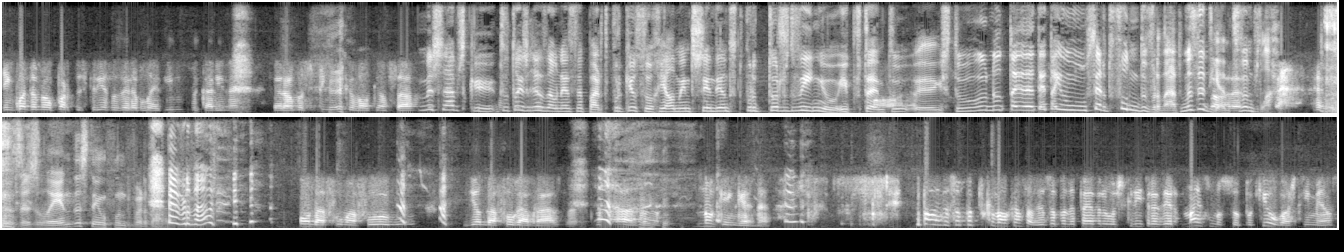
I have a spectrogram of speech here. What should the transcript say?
enquanto a maior parte das crianças era Bledin, a Karina era uma espinha de cavalo cansado. Mas sabes que tu tens razão nessa parte, porque eu sou realmente descendente de produtores de vinho e, portanto, oh. isto não tem, até tem um certo fundo de verdade. Mas adiante, vamos lá. Todas as lendas têm um fundo de verdade. É verdade. Onde há fumo há fogo e onde há fogo há brasa. Ah, não, nunca engana. Para além da sopa de cavalo cansado e a sopa da pedra, hoje queria trazer mais uma sopa que eu gosto imenso,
